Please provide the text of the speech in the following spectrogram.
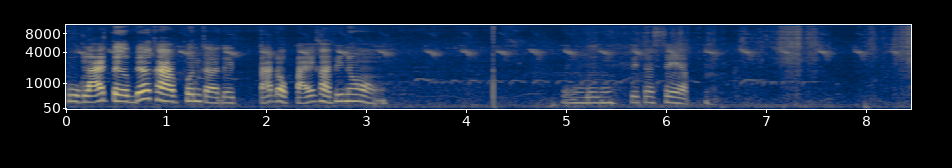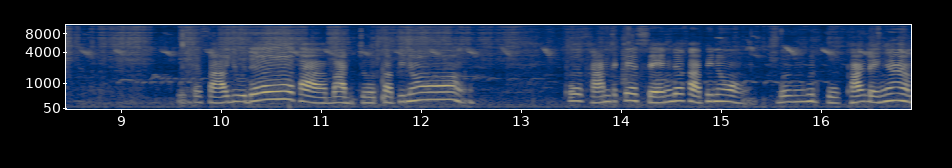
ปลูกหลายเติบเด้อค่ะ เพิ่อนก็ได้ตัดออกไปค่ะพี่น้องเบิงเบิงเป็นตาแสบ เป็นกระสาวอยู่เด้อค่ะบ้านโจดค่ะพี่น้องเพื่อขามตะแก้แสงเด้อค่ะ พี่น้องเบิงเพิ่นปลูกพักได้งาม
